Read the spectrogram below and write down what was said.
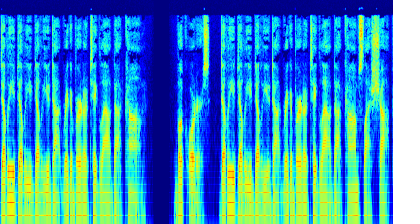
www.rigobertotiglao.com. Book orders, www.rigobertotiglao.com shop.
